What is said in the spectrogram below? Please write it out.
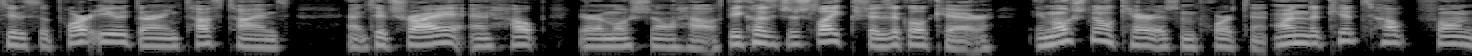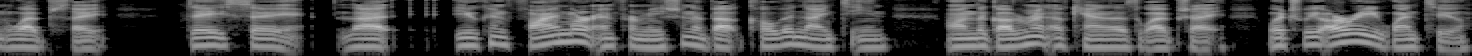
to support you during tough times and to try and help your emotional health. Because just like physical care, emotional care is important. On the Kids Help Phone website, they say that you can find more information about COVID 19 on the Government of Canada's website, which we already went to.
